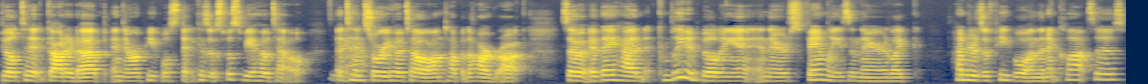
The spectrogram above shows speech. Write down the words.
built it, got it up, and there were people stay because it was supposed to be a hotel, a ten story hotel on top of the Hard Rock. So if they had completed building it, and there's families in there, like hundreds of people, and then it collapses,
